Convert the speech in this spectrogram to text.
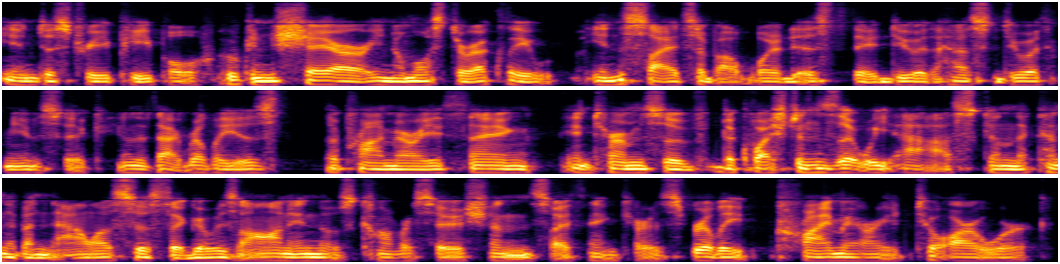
industry people who can share, you know, most directly insights about what it is they do that has to do with music. You know, that really is the primary thing in terms of the questions that we ask and the kind of analysis that goes on in those conversations, I think is really primary to our work.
